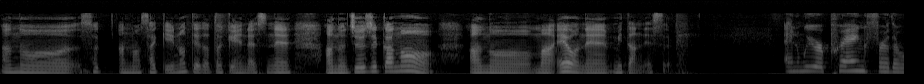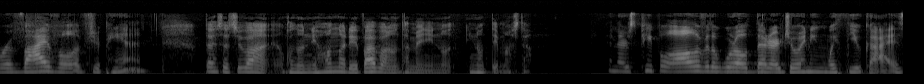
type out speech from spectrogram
あのさあのさっき祈ってた時にですねあの十字架のあの、まあ、絵をね見たんです And we were praying for the revival of Japan. 私たちはこの日本のリバイバルのために祈祈っていました And there's people all over the world that are joining with you guys.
